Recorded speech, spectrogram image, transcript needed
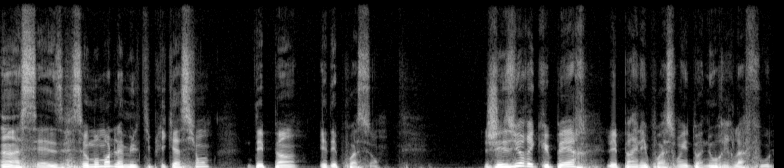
1 à 16. C'est au moment de la multiplication des pains et des poissons. Jésus récupère les pains et les poissons, il doit nourrir la foule.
